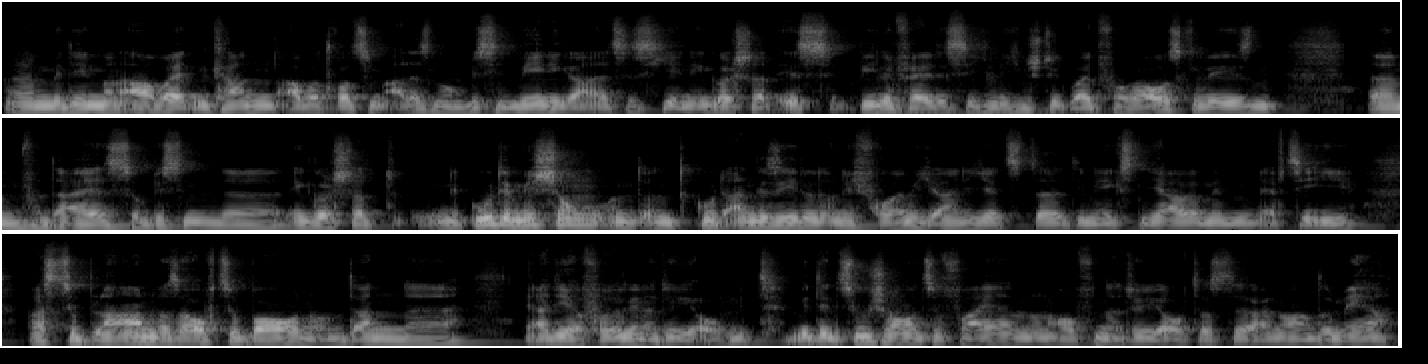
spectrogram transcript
mhm. äh, mit denen man arbeiten kann, aber trotzdem alles noch ein bisschen weniger, als es hier in Ingolstadt ist. Bielefeld ist sicherlich ein Stück weit voraus gewesen. Ähm, von daher ist so ein bisschen äh, Ingolstadt eine gute Mischung und, und gut angesiedelt und ich freue mich eigentlich jetzt äh, die nächsten Jahre mit dem FCI was zu planen, was aufzubauen und dann äh, ja, die Erfolge natürlich auch mit, mit den Zuschauern zu feiern und hoffen natürlich auch, dass der eine oder andere mehr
